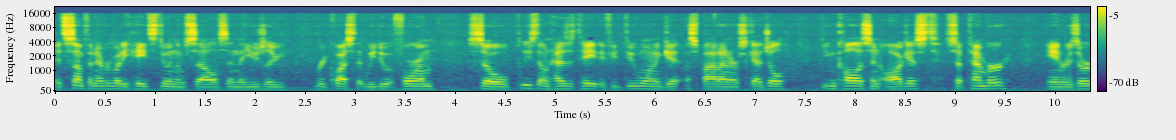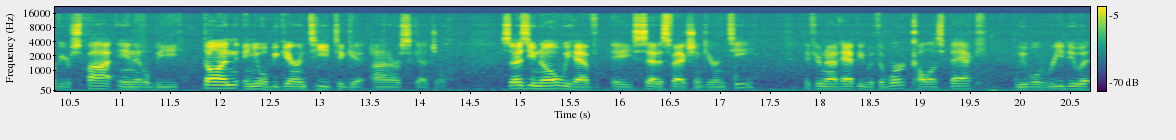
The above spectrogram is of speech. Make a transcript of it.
It's something everybody hates doing themselves and they usually request that we do it for them. So please don't hesitate if you do want to get a spot on our schedule. You can call us in August, September, and reserve your spot and it'll be done and you will be guaranteed to get on our schedule. So as you know, we have a satisfaction guarantee. If you're not happy with the work, call us back. We will redo it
